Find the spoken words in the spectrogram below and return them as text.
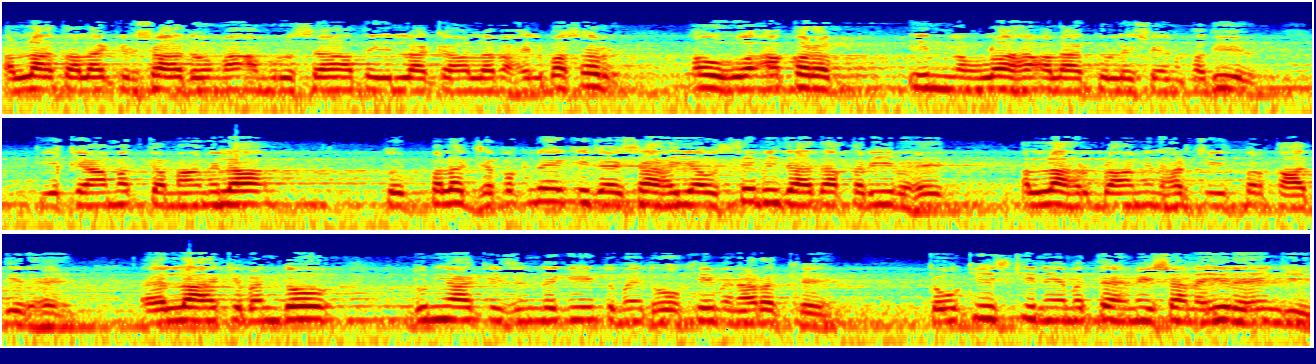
اللہ تعالیٰ کے ارشاد ہو امرسات اللہ کا علامہ بصر او اقرب ان اللہ علاق الشین قدیر کی قیامت کا معاملہ تو پلک جھپکنے کے جیسا ہے یا اس سے بھی زیادہ قریب ہے۔ اللہ ابراہین ہر چیز پر قادر ہے۔ اے اللہ کے بندو، دنیا کی زندگی تمہیں دھوکے میں نہ رکھے، کیونکہ اس کی نعمتیں ہمیشہ نہیں رہیں گی۔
